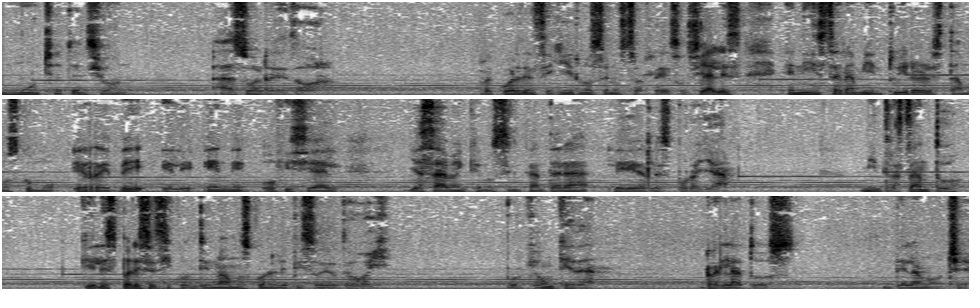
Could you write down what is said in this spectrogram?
mucha atención a su alrededor. Recuerden seguirnos en nuestras redes sociales, en Instagram y en Twitter estamos como RDLN Oficial, ya saben que nos encantará leerles por allá. Mientras tanto, ¿Qué les parece si continuamos con el episodio de hoy? Porque aún quedan relatos de la noche.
